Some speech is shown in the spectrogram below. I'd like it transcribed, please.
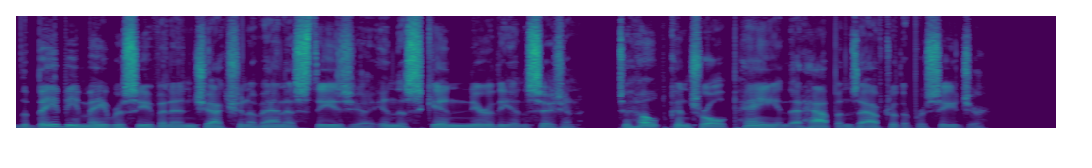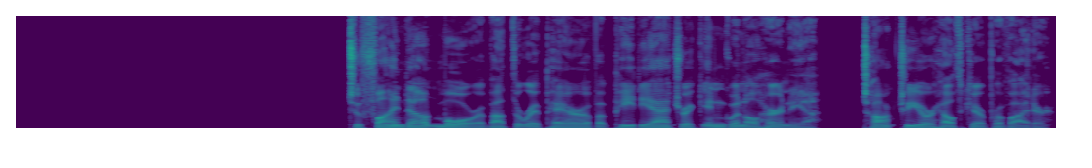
The baby may receive an injection of anesthesia in the skin near the incision to help control pain that happens after the procedure. To find out more about the repair of a pediatric inguinal hernia, talk to your healthcare provider.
